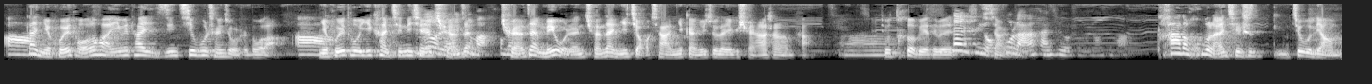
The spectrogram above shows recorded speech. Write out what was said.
哦，但你回头的话，因为它已经几乎成九十度了，哦，你回头一看，其实那些人全在全在没有人，全在你脚下，你感觉就在一个悬崖上面爬，哦就特别特别但是有护栏还是有什么？它的护栏其实就两，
